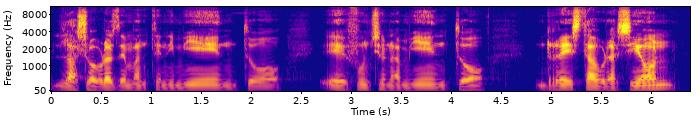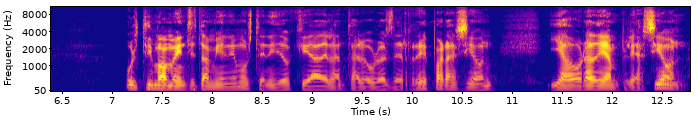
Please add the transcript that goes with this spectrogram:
las obras de mantenimiento, eh, funcionamiento, restauración. Últimamente también hemos tenido que adelantar obras de reparación y ahora de ampliación.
